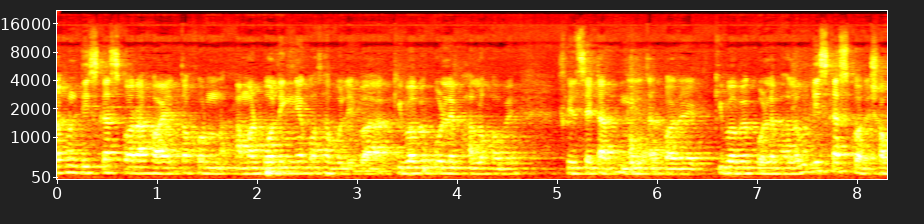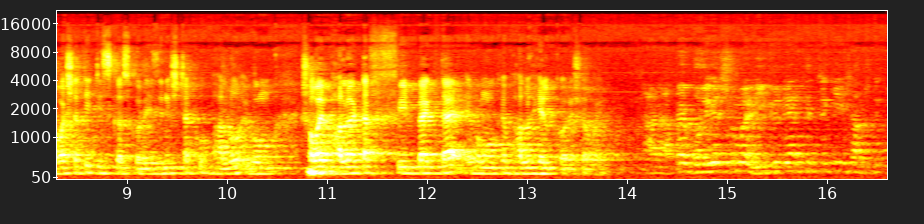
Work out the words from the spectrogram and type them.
যখন ডিসকাস করা হয় তখন আমার বোলিং নিয়ে কথা বলি বা কীভাবে করলে ভালো হবে ফিল সেট আপ নিয়ে তারপরে কীভাবে করলে ভালো হবে ডিসকাস করে সবার সাথেই ডিসকাস করে। এই জিনিসটা খুব ভালো এবং সবাই ভালো একটা ফিডব্যাক দেয় এবং ওকে ভালো হেল্প করে সবাই। আর আপনার বোলিং সময় রিভিউ নেওয়ার ক্ষেত্রে কি শান্ত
